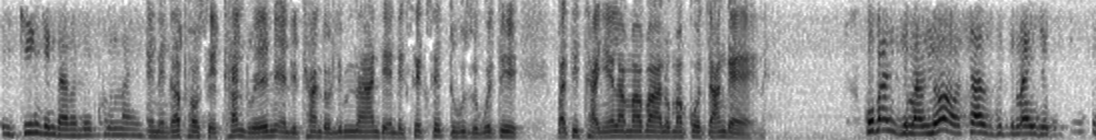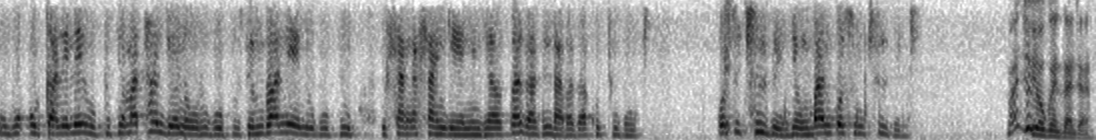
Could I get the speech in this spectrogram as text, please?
Ikinga indaba le ekhulumayo and ngapha usethandweni and ithando limnandi and kusekuseduze ukuthi bathi thanyela amabala umakoti angene. Kuba nzima no sazi ukuthi manje uqalele kuphi usemathandweni or kuphi usemntwaneni kuphi uhlangahlangene nje awusazazi indaba zakho uthi ukuphi. Kose uchuze nje ngubani kose umchuze nje? Manje uyokwenza njani?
